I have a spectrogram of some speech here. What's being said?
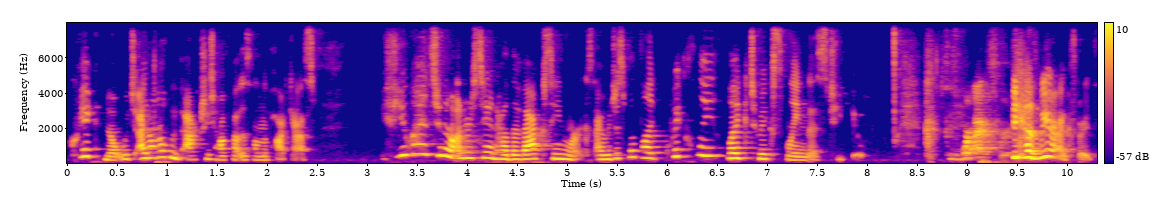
quick note, which I don't know if we've actually talked about this on the podcast. If you guys do not understand how the vaccine works, I would just would like quickly like to explain this to you. Because we're experts. because we are experts.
